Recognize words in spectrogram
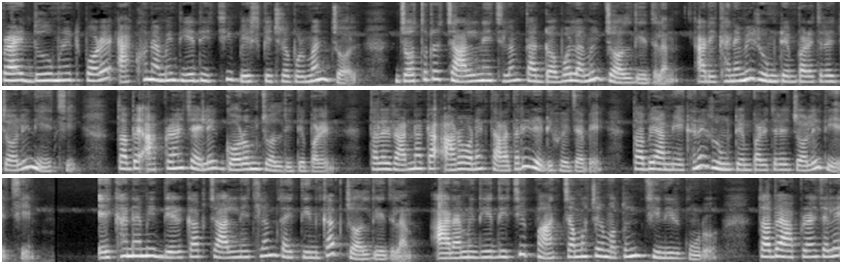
প্রায় দু মিনিট পরে এখন আমি দিয়ে দিচ্ছি বেশ কিছুটা পরিমাণ জল। যতটা চাল নিয়েছিলাম, তার ডবল আমি জল দিয়ে দিলাম। আর এখানে আমি রুম টেম্পারেচারের জলই নিয়েছি। তবে আপনারা চাইলে গরম জল দিতে পারেন। তাহলে রান্নাটা আরও অনেক তাড়াতাড়ি রেডি হয়ে যাবে। তবে আমি এখানে রুম টেম্পারেচারের জলই দিয়েছি। এখানে আমি দেড় কাপ চাল নিয়েছিলাম, তাই তিন কাপ জল দিয়ে দিলাম। আর আমি দিয়ে দিচ্ছি পাঁচ চামচের মতন চিনির গুঁড়ো। তবে আপনারা চাইলে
